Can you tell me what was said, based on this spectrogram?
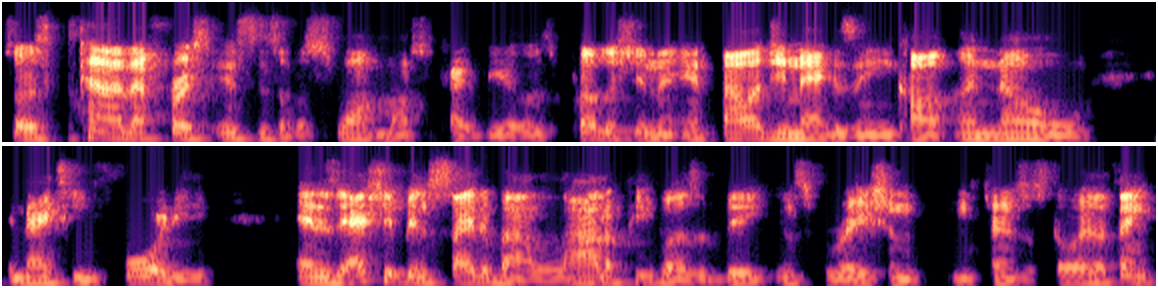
So it's kind of that first instance of a swamp monster type deal. It was published in an anthology magazine called Unknown in 1940, and it's actually been cited by a lot of people as a big inspiration in terms of stories. I think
